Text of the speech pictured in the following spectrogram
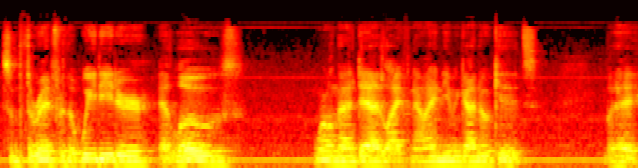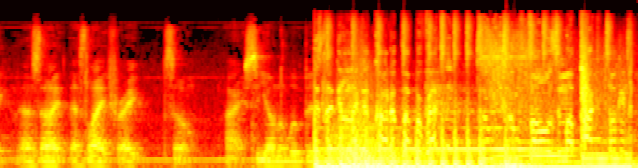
some thread for the weed eater at Lowe's. We're on that dad life now. I ain't even got no kids. But hey, that's that's life, right? So, all right, see y'all in a little bit. Phones in my pocket talking.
